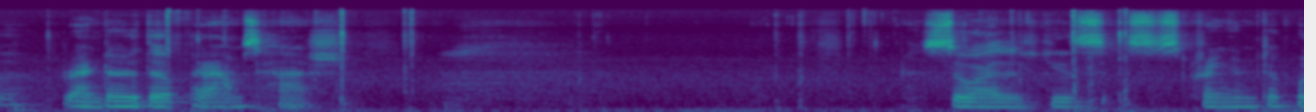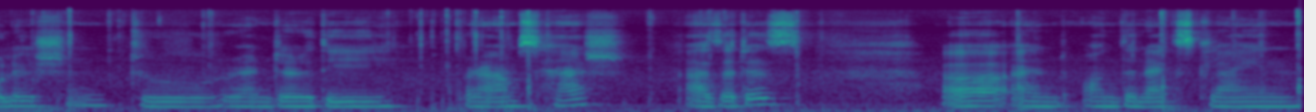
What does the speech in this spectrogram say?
uh, render the params hash. So I'll use string interpolation to render the params hash as it is uh, and on the next line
